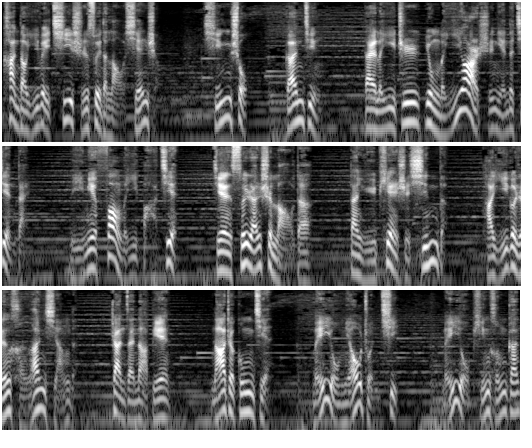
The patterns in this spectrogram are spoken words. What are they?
看到一位七十岁的老先生，清瘦、干净，带了一支用了一二十年的箭袋，里面放了一把剑。剑虽然是老的，但羽片是新的。他一个人很安详的站在那边，拿着弓箭，没有瞄准器，没有平衡杆，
